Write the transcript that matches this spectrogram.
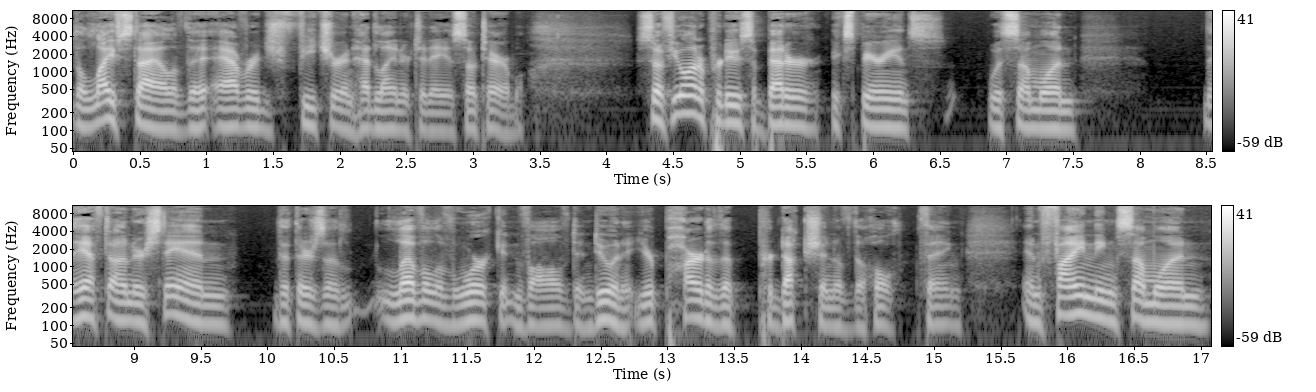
the lifestyle of the average feature and headliner today is so terrible. So if you want to produce a better experience with someone, they have to understand that there's a level of work involved in doing it. You're part of the production of the whole thing. And finding someone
